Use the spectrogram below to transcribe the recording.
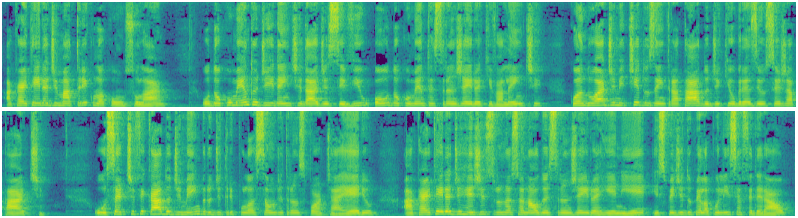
a carteira de matrícula consular, o documento de identidade civil ou documento estrangeiro equivalente, quando admitidos em tratado de que o Brasil seja parte o certificado de membro de tripulação de transporte aéreo, a carteira de Registro Nacional do Estrangeiro RNE, expedido pela Polícia Federal,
